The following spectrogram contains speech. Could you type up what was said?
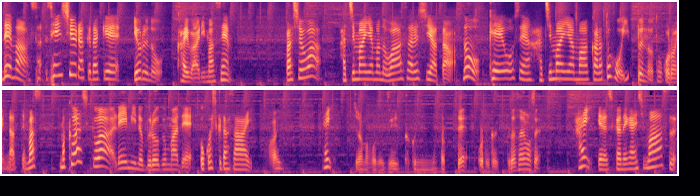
でまあ千秋楽だけ夜の会はありません。場所は八幡山のワーサルシアターの京王線八幡山から徒歩1分のところになってます、まあ、詳しくはレイミーのブログまでお越しください。はい、はい、こちらの方でぜひ確認なさってお出かけくださいませ。はい。よろしくお願いします。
